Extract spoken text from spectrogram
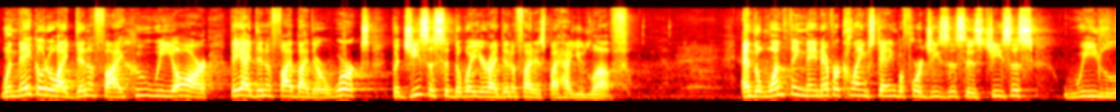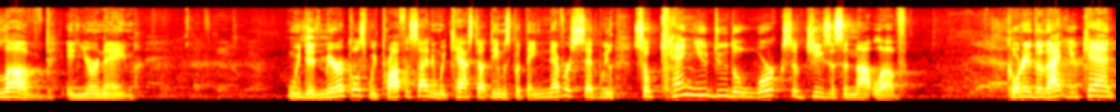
when they go to identify who we are, they identify by their works. But Jesus said the way you're identified is by how you love. And the one thing they never claim standing before Jesus is Jesus, we loved in your name. We did miracles, we prophesied, and we cast out demons, but they never said we. So, can you do the works of Jesus and not love? According to that, you can.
